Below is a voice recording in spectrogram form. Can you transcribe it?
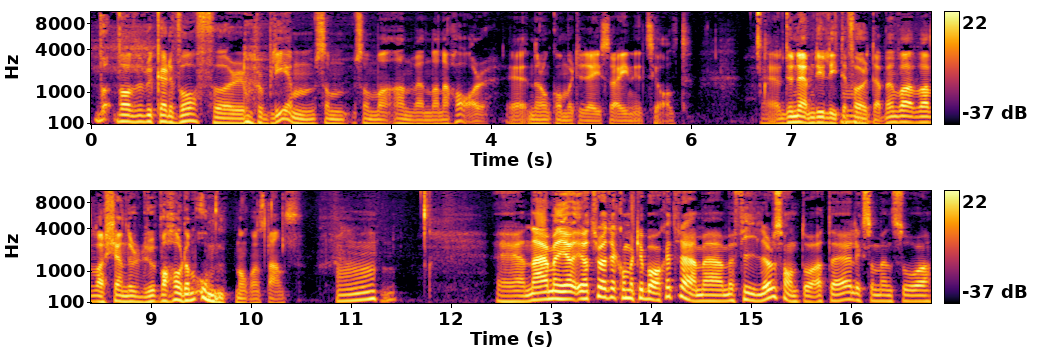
Vad, vad brukar det vara för problem som, som användarna har eh, när de kommer till dig så här initialt? Eh, du nämnde ju lite mm. förut där, men vad, vad, vad, känner du, vad har de ont någonstans? Mm. Mm. Eh, nej men jag, jag, tror att jag kommer tillbaka till det här med, med filer och sånt då, att det är liksom en så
